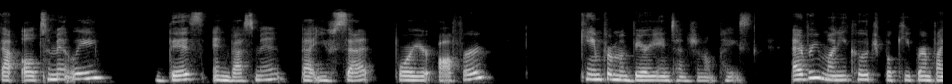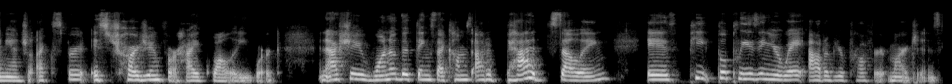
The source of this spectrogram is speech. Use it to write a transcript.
that ultimately this investment that you set for your offer came from a very intentional place every money coach, bookkeeper, and financial expert is charging for high quality work. And actually, one of the things that comes out of bad selling is people pleasing your way out of your profit margins.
